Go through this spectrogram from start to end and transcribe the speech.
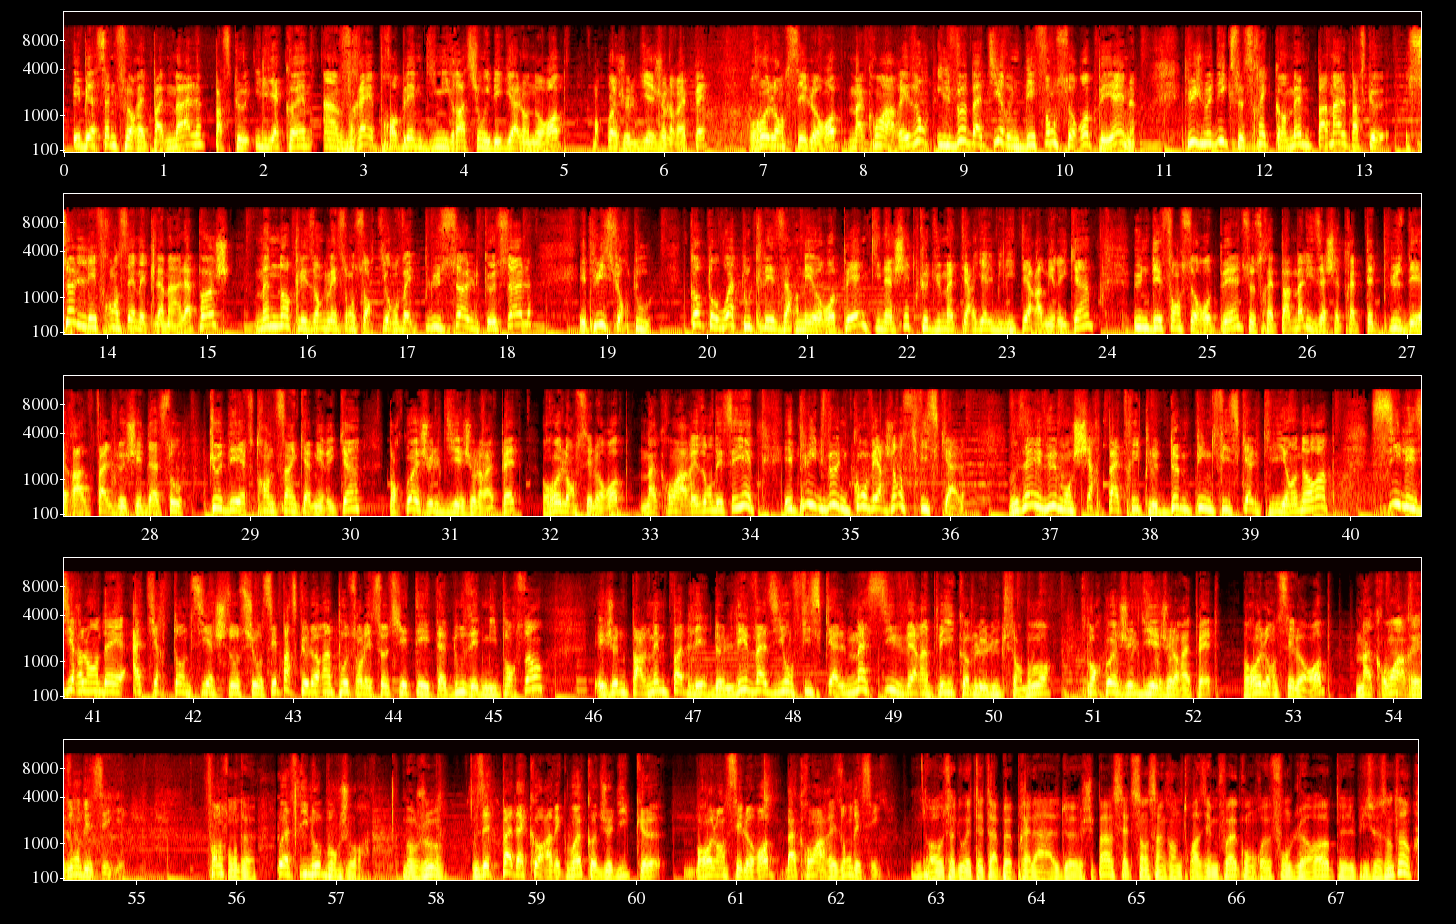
eh bien ça ne ferait pas de mal parce qu'il y a quand même un vrai problème d'immigration illégale en Europe. Pourquoi je le dis et je le répète Relancer l'Europe, Macron a raison, il veut bâtir une défense européenne. Puis je me dis que ce serait quand même pas mal parce que seuls les Français mettent la main à la poche, maintenant que les Anglais sont sortis, on va être plus seuls que seuls, et puis surtout, quand on voit toutes les armées européennes qui n'achètent que du matériel militaire américain, une défense européenne, ce serait pas mal. Ils achèteraient peut-être plus des Rafales de chez Dassault que des F-35 américains. Pourquoi je le dis et je le répète, relancer l'Europe, Macron a raison d'essayer. Et puis il veut une convergence fiscale. Vous avez vu, mon cher Patrick, le dumping fiscal qu'il y a en Europe? Si les Irlandais attirent tant de sièges sociaux, c'est parce que leur impôt sur les sociétés est à 12,5%. Et je ne parle même pas de l'évasion fiscale massive vers un pays comme le Luxembourg. Pourquoi je le dis et je le répète Relancer l'Europe, Macron a raison d'essayer. François Asselineau, bonjour. Bonjour. Vous n'êtes pas d'accord avec moi quand je dis que relancer l'Europe, Macron a raison d'essayer Oh, ça doit être à peu près la, de, je sais pas, 753e fois qu'on refonde l'Europe depuis 60 ans.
